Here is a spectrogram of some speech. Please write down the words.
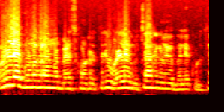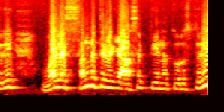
ಒಳ್ಳೆ ಗುಣಗಳನ್ನು ಬೆಳೆಸ್ಕೊಂಡಿರ್ತೀರಿ, ಒಳ್ಳೆ ವಿಚಾರಗಳಿಗೆ ಬೆಲೆ ಕೊಡ್ತೀರಿ, ಒಳ್ಳೆ ಸಂಗತಿಗಳಿಗೆ ಆಸಕ್ತಿಯನ್ನು ತೋರಿಸ್ತೀರಿ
